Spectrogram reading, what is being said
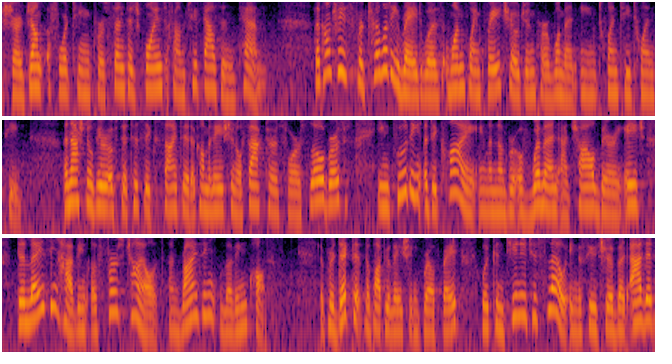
share jumped 14 percentage points from 2010. The country's fertility rate was 1.3 children per woman in 2020. The National Bureau of Statistics cited a combination of factors for slow births, including a decline in the number of women at childbearing age, delays in having a first child, and rising living costs. It predicted the population growth rate would continue to slow in the future, but added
